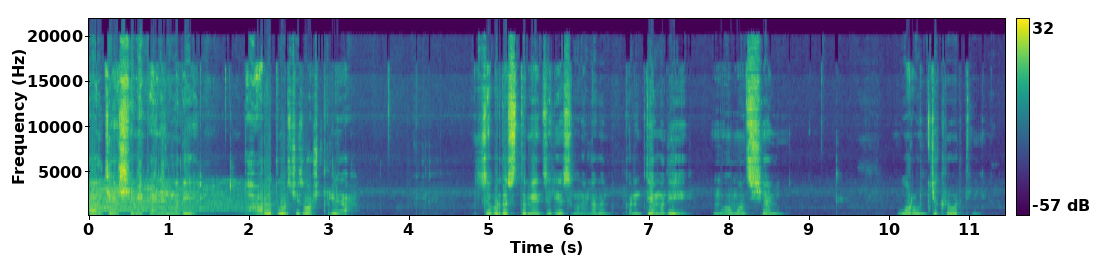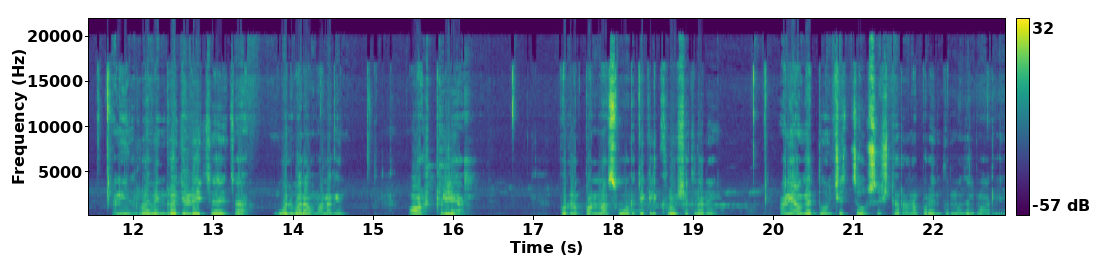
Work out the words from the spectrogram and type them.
कालच्या सेमीफायनलमध्ये भारत वर्सेस ऑस्ट्रेलिया जबरदस्त मॅच झाली असं म्हणावं लागेल. कारण त्यामध्ये मोहम्मद शामी वरुण चक्रवर्ती आणि रवींद्र जडेजाचा बोलबाला म्हणावं लागेल. ऑस्ट्रेलिया पूर्ण पन्नास ओव्हर देखील खेळू शकला नाही आणि अवघ्या दोनशे चौसष्ट रनापर्यंत मजल मारली.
